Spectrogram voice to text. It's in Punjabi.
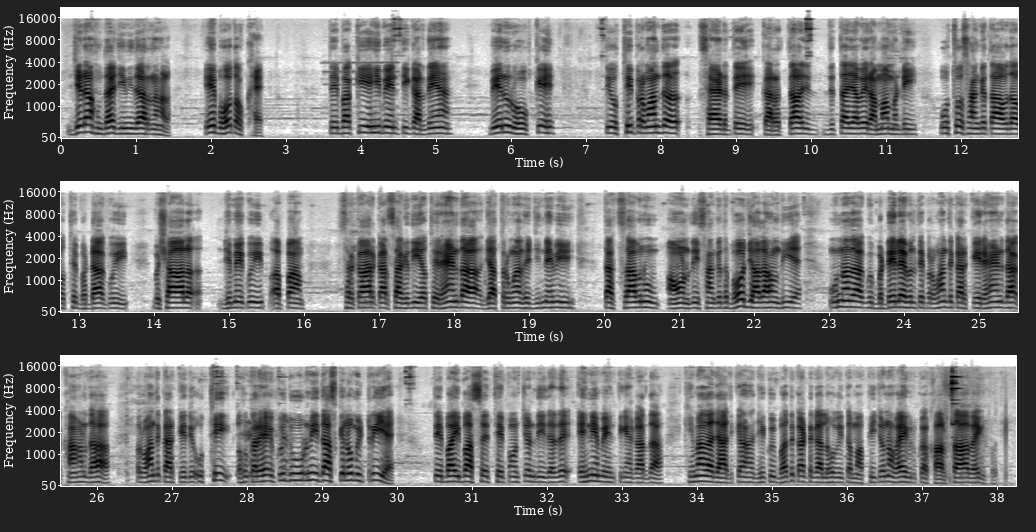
ਜਿਹੜਾ ਹੁੰਦਾ ਜ਼ਿਮੀਂਦਾਰ ਨਾਲ, ਇਹ ਬਹੁਤ ਔਖਾ ਹੈ। ਤੇ ਬਾਕੀ ਇਹੀ ਬੇਨਤੀ ਕਰਦੇ ਆਂ ਵੀ ਇਹਨੂੰ ਰੋਕ ਕੇ ਤੇ ਉੱਥੇ ਪ੍ਰਬੰਧ ਸਾਈਡ ਤੇ ਕਰ ਦਿੱਤਾ ਦਿੱਤਾ ਜਾਵੇ ਰਾਮਾ ਮੰਡੀ। ਉੱਥੋਂ ਸੰਗਤ ਆਪਦਾ ਉੱਥੇ ਵੱਡਾ ਕੋਈ ਵਿਸ਼ਾਲ, ਜਿਵੇਂ ਕੋਈ ਆਪਾਂ ਸਰਕਾਰ ਕਰ ਸਕਦੀ ਹੈ, ਉੱਥੇ ਰਹਿਣ ਦਾ ਯਾਤਰੂਆਂ ਦੇ ਜਿੰਨੇ ਵੀ ਤਖਤ ਸਾਹਿਬ ਨੂੰ ਆਉਣ ਦੀ ਸੰਗਤ ਬਹੁਤ ਜ਼ਿਆਦਾ ਹੁੰਦੀ ਹੈ। ਉਹਨਾਂ ਦਾ ਕੋਈ ਵੱਡੇ ਲੈਵਲ ਤੇ ਪ੍ਰਬੰਧ ਕਰਕੇ, ਰਹਿਣ ਦਾ, ਖਾਣ ਦਾ ਪ੍ਰਬੰਧ ਕਰਕੇ ਤੇ ਉੱਥੇ ਹੀ ਉਹ ਕਰੇ। ਕੋਈ ਦੂਰ ਨਹੀਂ 10 ਕਿਲੋਮੀਟਰ ਹੀ ਹੈ। ਤੇ ਬਾਈ ਬੱਸ ਇੱਥੇ ਪਹੁੰਚਣ ਦੀ ਤੇ ਇੰਨੀਆਂ ਬੇਨਤੀਆਂ ਕਰਦਾ। ਖਿਮਾ ਦਾ ਜਾਚਕਾਂ ਜੇ ਕੋਈ ਵੱਧ ਘੱਟ ਗੱਲ ਹੋ ਗਈ ਤਾਂ ਮਾਫੀ ਚਾਹੁੰਦਾ। ਵਾਹਿਗੁਰੂ ਕਾ ਖਾਲਸਾ, ਵਾਹਿਗੁਰੂ ਜੀ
